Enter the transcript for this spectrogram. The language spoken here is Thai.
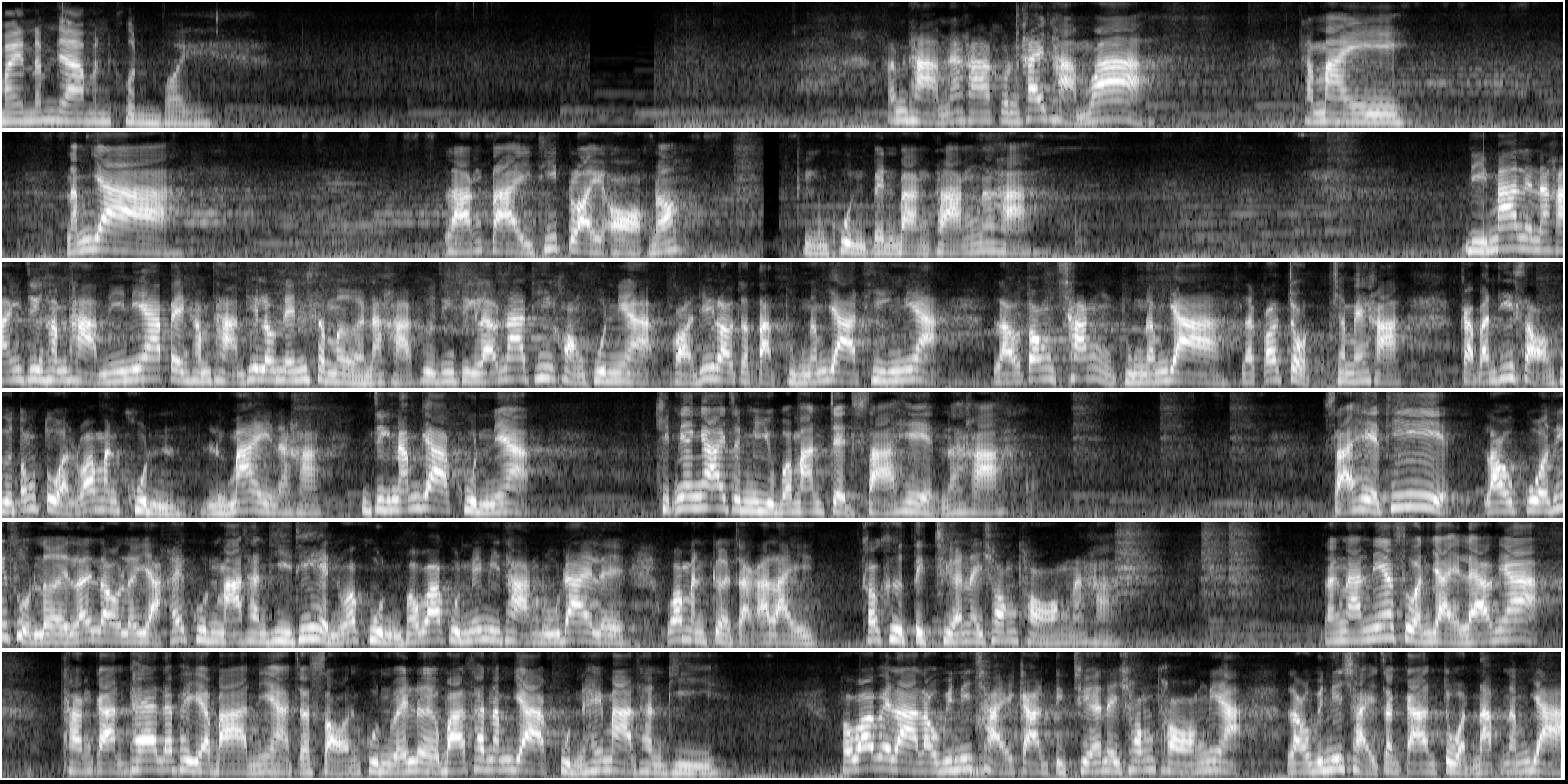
ไมน้ำยามันขุ่นบ่อย คำถามนะคะ คนไข้ถามว่าทำไมน้ำยา ล้างไตที่ปล่อยออกเนาะถึงขุ่นเป็นบางครั้งนะคะ ดีมากเลยนะคะ จริงๆคำถามนี้เนี่ยเป็นคำถามที่เราเน้นเสมอนะคะ คือจริงๆแล้วหน้าที่ของคุณเนี่ยก่อนที่เราจะตัดถุงน้ำยาทิ้งเนี่ย เราต้องชั่งถุงน้ำยาแล้วก็จดใช่ไหมคะ กับอันที่สองคือต้องตรวจว่ามันขุ่นหรือไม่นะคะ จริงๆ น้ำยาขุ่นเนี่ยคิดง่าย ๆ จะมีอยู่ประมาณ 7 สาเหตุนะคะ สาเหตุที่เรากลัวที่สุดเลยและเราเลยอยากให้คุณมาทันทีที่เห็นว่าคุณ เพราะว่าคุณไม่มีทางรู้ได้เลย ว่ามันเกิดจากอะไรก็คือติดเชื้อในช่องท้องนะคะ ดังนั้นเนี่ยส่วนใหญ่แล้วเนี่ยทางการแพทย์และพยาบาลเนี่ยจะสอนคุณไว้เลยว่าถ้าน้ำยาขุ่นให้มาทันที เพราะว่าเวลาเราวินิจฉัยการติดเชื้อในช่องท้องเนี่ยเราวินิจฉัยจากการตรวจนับน้ำยา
